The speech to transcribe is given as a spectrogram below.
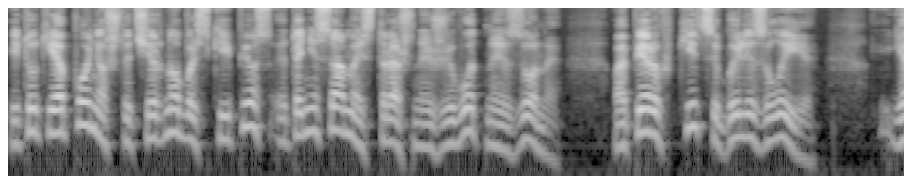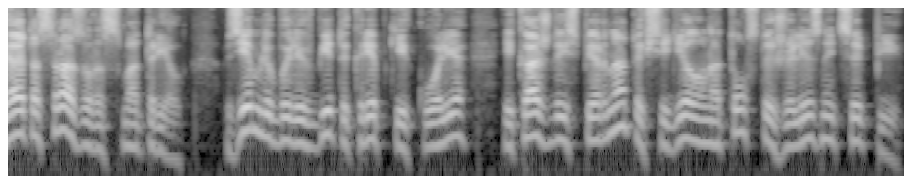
И тут я понял, что чернобыльский пес – это не самые страшные животные зоны. Во-первых, птицы были злые. Я это сразу рассмотрел. В землю были вбиты крепкие колья, и каждый из пернатых сидел на толстой железной цепи.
